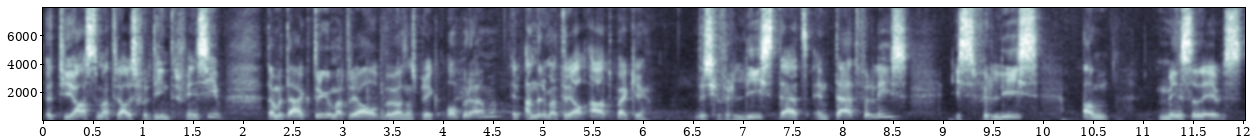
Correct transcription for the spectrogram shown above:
het juiste materiaal is voor die interventie, dan moet eigenlijk terug het materiaal bij van spreken opruimen en ander materiaal uitpakken. Dus je verliest tijd. En tijdverlies is verlies aan mensenlevens.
